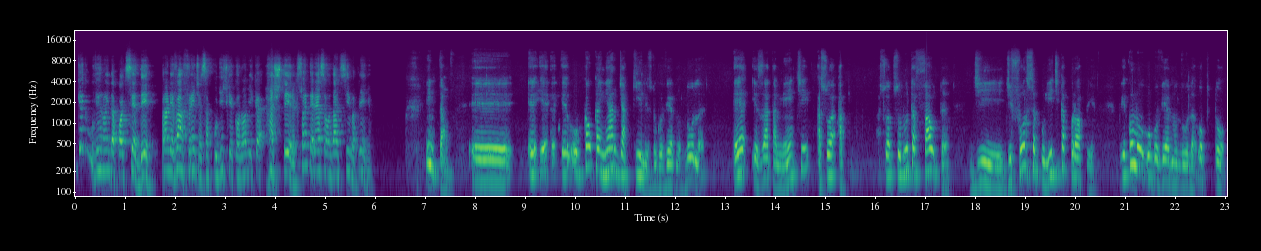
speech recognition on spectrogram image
o que é que o governo ainda pode ceder para levar à frente essa política econômica rasteira, que só interessa andar de cima, Plínio? Então, é, é, é, é, o calcanhar de Aquiles do governo Lula é exatamente a sua, a, a sua absoluta falta de, de força política própria. Porque, como o governo Lula optou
